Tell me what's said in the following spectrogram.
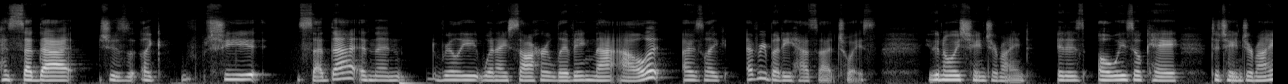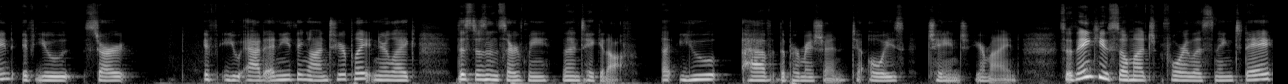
has said that. She's like, she said that. And then, really, when I saw her living that out, I was like, everybody has that choice. You can always change your mind. It is always okay to change your mind if you start, if you add anything onto your plate and you're like, this doesn't serve me, then take it off. Uh, you have the permission to always change your mind. So, thank you so much for listening today.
